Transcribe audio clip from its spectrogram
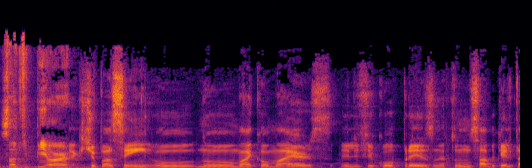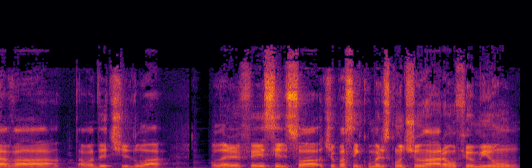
Só que pior. É que, tipo assim, o, no Michael Myers, ele ficou preso, né? Todo mundo sabe que ele tava, tava detido lá. O Leatherface, ele só, tipo assim, como eles continuaram o filme 1,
